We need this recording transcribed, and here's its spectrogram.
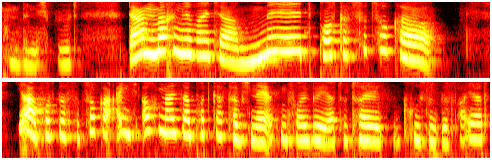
Mann, bin ich blöd. Dann machen wir weiter mit Podcast für Zocker. Ja, Podcast für Zocker, eigentlich auch ein nicer Podcast, habe ich in der ersten Folge ja total gegrüßt und gefeiert.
